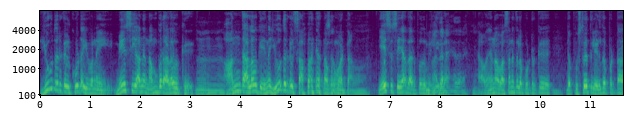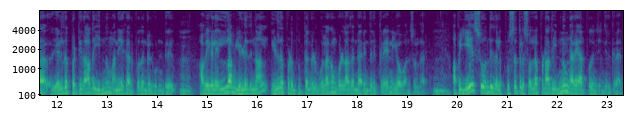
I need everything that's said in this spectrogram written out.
யூதர்கள் கூட இவனை மேசியான நம்புற அளவுக்கு அந்த அளவுக்கு என்ன யூதர்கள் சாமானியம் நம்ப மாட்டான். இயேசு செய்யாத அற்புதம் இல்லை அவன் ஏன்னா வசனத்துல போட்டிருக்கு இந்த புஸ்தகத்தில் எழுதப்பட்ட எழுதப்பட்டிராத இன்னும் அநேக அற்புதங்கள் உண்டு. அவைகளை எல்லாம் எழுதினால் எழுதப்படும் புத்தகங்கள் உலகம் கொள்ளாது என்று அறிந்திருக்கிறேன்னு யோவான் சொல்றார். அப்ப இயேசு வந்து இதுல புஸ்தகத்துல சொல்லப்படாத இன்னும் நிறைய அற்புதம் செஞ்சிருக்கிறார்.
